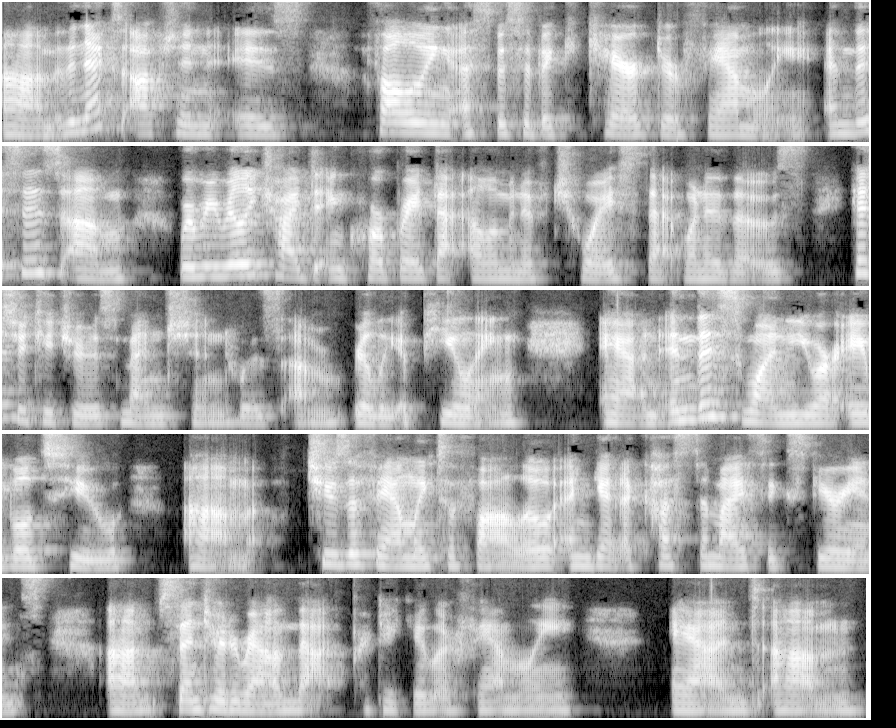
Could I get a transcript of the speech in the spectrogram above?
Um, the next option is following a specific character family. And this is um, where we really tried to incorporate that element of choice that one of those history teachers mentioned was um, really appealing. And in this one, you are able to um, choose a family to follow and get a customized experience um, centered around that particular family. And, um,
